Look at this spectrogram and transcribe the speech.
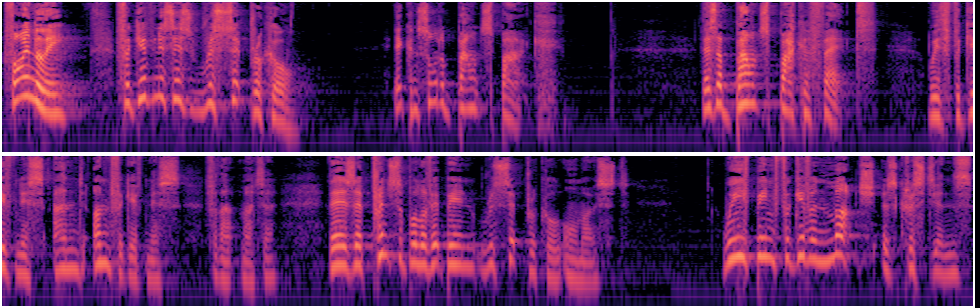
Finally, forgiveness is reciprocal. It can sort of bounce back. There's a bounce back effect with forgiveness and unforgiveness, for that matter. There's a principle of it being reciprocal almost. We've been forgiven much as Christians,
